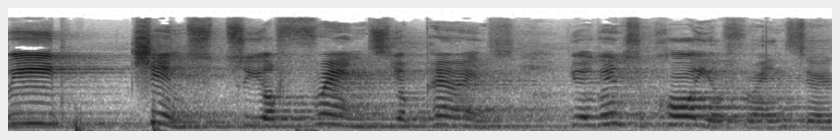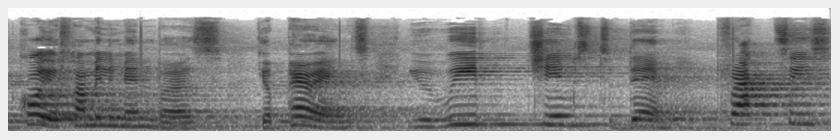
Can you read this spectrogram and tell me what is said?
read chimps to your friends, your parents. You're going to call your friends, you call your family members, your parents. You read chimps to them. Practice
